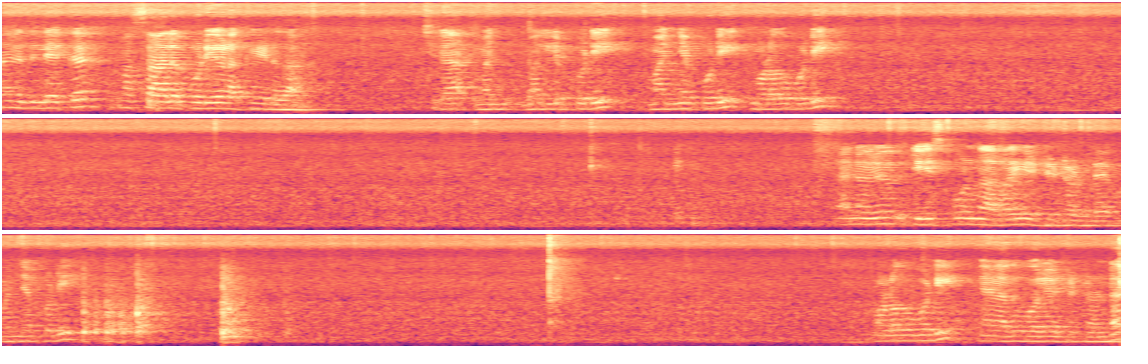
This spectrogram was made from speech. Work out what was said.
ഞാനിതിലേക്ക് മസാലപ്പൊടികളൊക്കെ ഇടുകയാണ് ഇച്ചിരി മല്ലിപ്പൊടി മഞ്ഞൾപ്പൊടി മുളക് പൊടി ഞാനൊരു ടീസ്പൂൺ നിറയെ ഇട്ടിട്ടുണ്ട്. മഞ്ഞപ്പൊടി. മുളക് പൊടി ഞാൻ അതുപോലെ ഇട്ടിട്ടുണ്ട്.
